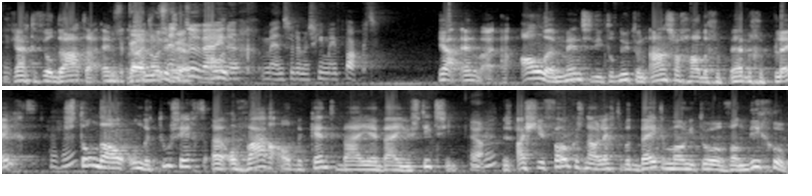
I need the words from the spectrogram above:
je krijgt te veel data. En Dus dan kan je nooit En te werken. weinig mensen er misschien mee pakt. Ja, en alle mensen die tot nu toe een aanslag hadden ge- hebben gepleegd, Mhm. stonden al onder toezicht eh, of waren al bekend bij, bij justitie. Ja. Mhm. Dus als je je focus nou legt op het beter monitoren van die groep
